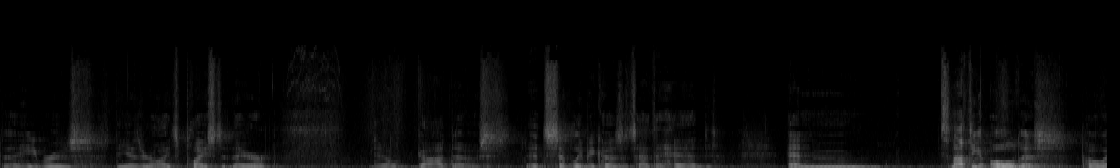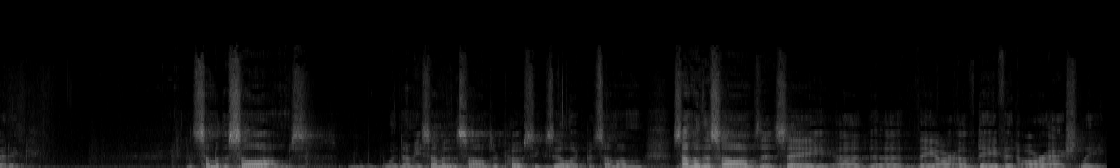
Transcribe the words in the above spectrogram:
the Hebrews, the Israelites, placed it there, you know, God knows. It's simply because it's at the head. And it's not the oldest poetic. Some of the Psalms, I mean, some of the Psalms are post exilic, but some of them, some of the Psalms that say uh, uh, they are of David are actually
